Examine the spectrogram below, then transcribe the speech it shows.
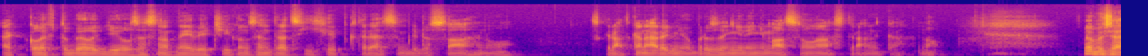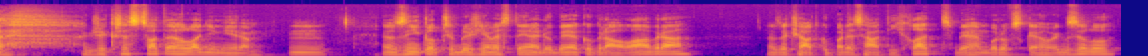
Jakkoliv to byl díl ze snad největší koncentrací chyb, které jsem kdy dosáhnul. Zkrátka národní obrození není má silná stránka. No. Dobře, takže křest svatého Vladimíra. Hmm. Vznikl přibližně ve stejné době jako král Lávra, na začátku 50. let během bodovského exilu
